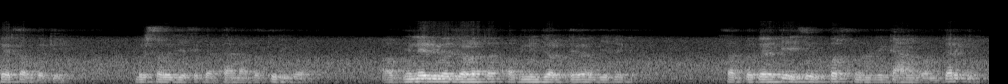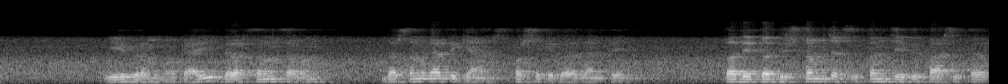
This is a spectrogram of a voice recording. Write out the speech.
के शब्द के वृषभ जैसे करता है नदतुरीव अग्निव जलत, अग्नि जलते जैसे शब्द करके इसे उपस्मृति कान बन करके, ये ब्रह्म का ही दर्शन, श्रवण, दर्शन का ज्ञान स्पर्श के द्वारा जानते हैं। तदेत दृष्टम च श्रुतम चेत उपासित।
